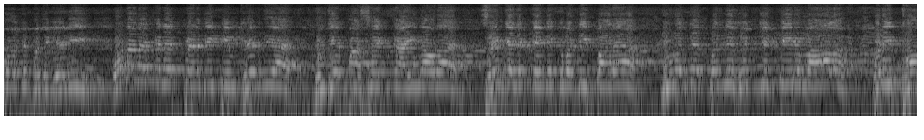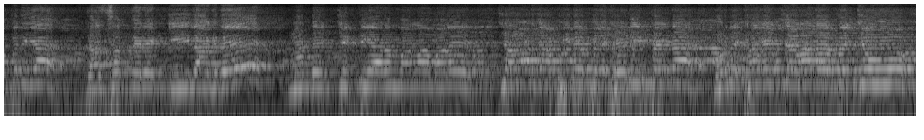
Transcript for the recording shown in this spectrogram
ਕੋਚ ਬਜਗੇੜੀ ਉਹਨਾਂ ਨੇ ਕਹਿੰਦੇ ਪਿੰਡ ਦੀ ਟੀਮ ਖੇਡਦੀ ਹੈ। ਦੂਜੇ ਪਾਸੇ ਕਾਈ ਨੌਰਾ ਸਿੰਘ ਕਿੰਗ ਕਬੱਡੀ ਪਾ ਰਿਹਾ। ਜੁੜੇ ਤੇ ਬੰਨੀ ਹੋਈ ਚਿੱਟੀ ਰਮਾਲ ਬੜੀ ਥੱਪਦੀ ਹੈ। ਦੱਸ ਤੇਰੇ ਕੀ ਲੱਗਦੇ? ਮੁੰਡੇ ਚਿੱਟੀਆਂ ਰਮਾਲਾਂ ਵਾਲੇ। ਚਾਰ ਜਾਫੀ ਦੇ ਬਲਖੇੜੀ ਪਿੰਡ ਹੈ। ਹੁਣ ਦੇਖਾਂਗੇ ਚਾਰਾਂ ਦੇ ਵਿੱਚੋਂ।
